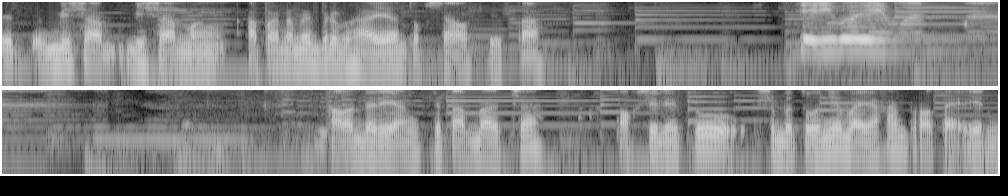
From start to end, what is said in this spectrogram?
Itu bisa bisa meng, apa namanya berbahaya untuk sel kita. Jadi bagaimana? kalau dari yang kita baca toksin itu sebetulnya banyak kan protein.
